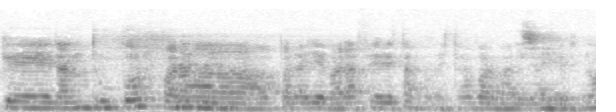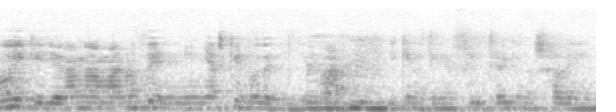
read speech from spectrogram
que dan trucos para, para llegar a hacer estas, estas barbaridades, Sí. ¿no? Y que llegan a manos de niñas que no deben llegar Ujú. y que no tienen filtro y que no saben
